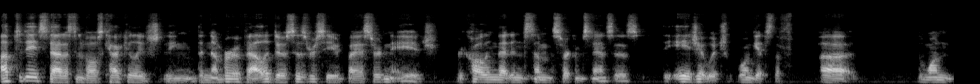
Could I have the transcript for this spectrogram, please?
Up-to-date status involves calculating the number of valid doses received by a certain age, recalling that in some circumstances, the age at which one gets the, uh, the one,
